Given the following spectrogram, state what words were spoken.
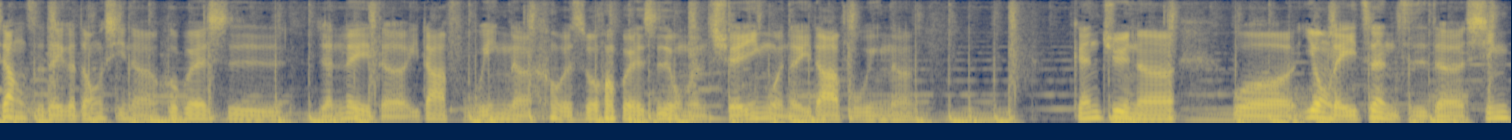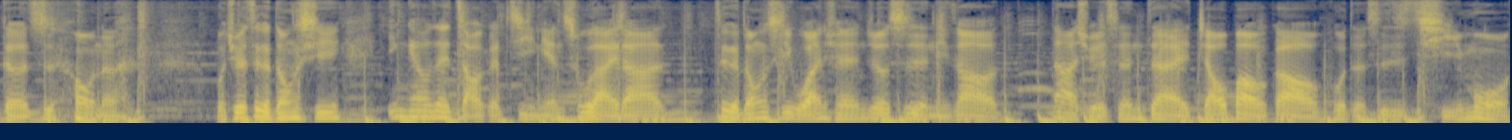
这样子的一个东西呢，会不会是人类的一大福音呢？或者说会不会是我们学英文的一大福音呢？根据呢，我用了一阵子的心得之后呢。我觉得这个东西应该要再找个几年出来的啊！这个东西完全就是你知道，大学生在交报告或者是期末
